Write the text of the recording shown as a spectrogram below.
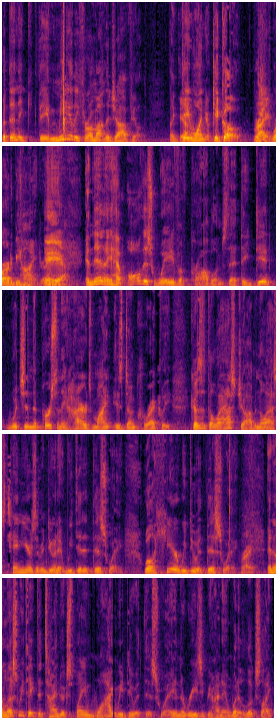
But then they, they immediately throw them out in the job field. Like yeah. day one, okay, go. Right. We're already behind, right? Yeah, yeah. And then they have all this wave of problems that they did, which in the person they hired's mind is done correctly. Because at the last job, in the last 10 years I've been doing it, we did it this way. Well, here we do it this way. Right. And unless we take the time to explain why we do it this way and the reason behind it and what it looks like,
